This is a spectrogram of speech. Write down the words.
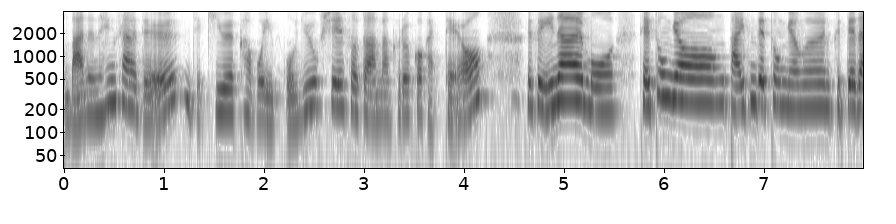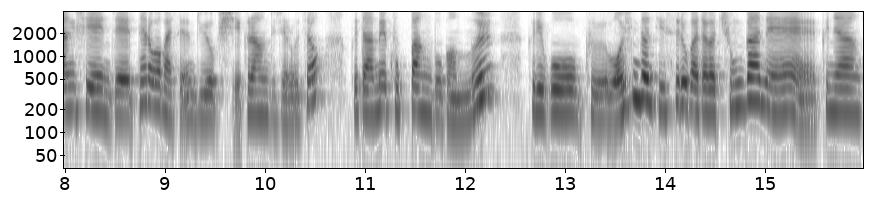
많은 행사들 이제 기획하고 있고 뉴욕시에서도 아마 그럴 것 같아요. 그래서 이날 뭐 대통령 바이든 대통령은 그때 당시에 이제 테러가 발생한 뉴욕시 그라운드 제로죠. 그 다음에 국방부 건물 그리고 그 워싱턴 DC로 가다가 중간에 그냥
